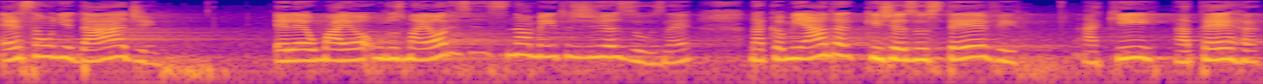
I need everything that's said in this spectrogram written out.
essa unidade, ela é maior, um dos maiores ensinamentos de Jesus, né? Na caminhada que Jesus teve aqui na Terra,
